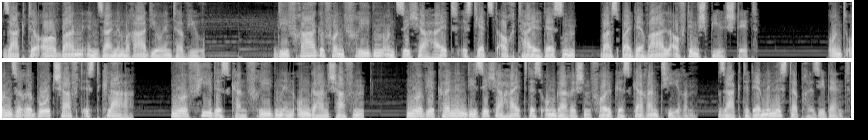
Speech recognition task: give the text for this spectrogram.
sagte Orban in seinem Radiointerview. Die Frage von Frieden und Sicherheit ist jetzt auch Teil dessen, was bei der Wahl auf dem Spiel steht. Und unsere Botschaft ist klar. Nur Fidesz kann Frieden in Ungarn schaffen, nur wir können die Sicherheit des ungarischen Volkes garantieren, sagte der Ministerpräsident.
